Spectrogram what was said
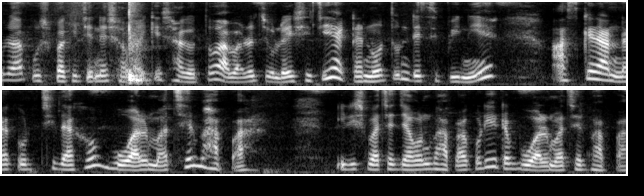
বন্ধুরা, পুষ্পা কিচেনে সবাইকে স্বাগত। আবারও চলে এসেছি একটা নতুন রেসিপি নিয়ে। আজকে রান্না করছি, দেখো, বোয়াল মাছের ভাপা। ইলিশ মাছের যেমন ভাপা করি, এটা বোয়াল মাছের ভাপা।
